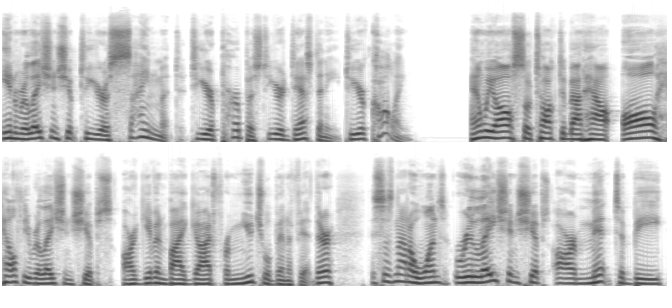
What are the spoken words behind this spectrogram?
in relationship to your assignment, to your purpose, to your destiny, to your calling. And we also talked about how all healthy relationships are given by God for mutual benefit. There, this is not a one. Relationships are meant to be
